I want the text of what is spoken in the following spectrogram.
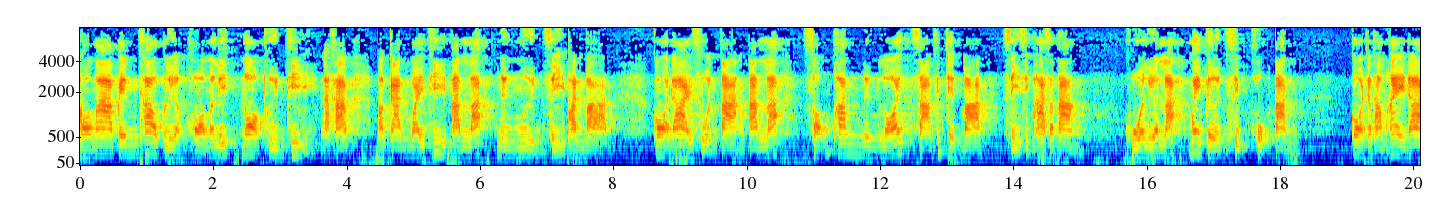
ต่อมาเป็นข้าวเปลือกหอมมะลินอกพื้นที่นะครับ ประกันไว้ที่ตันละ 14,000 บาท ก็ได้ส่วนต่างตันละ 2,137 บาท 45 สตางค์ครัวเรือนละไม่เกิน 16 ตัน ก็จะทำให้ได้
